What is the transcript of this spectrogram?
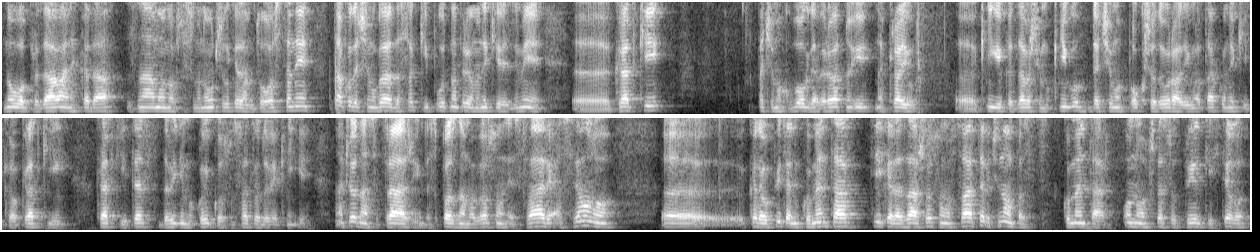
novo predavanje kada znamo ono što smo naučili kada nam to ostane, tako da ćemo gledati da svaki put napravimo neki rezime e, kratki, pa ćemo ako Bog da vjerojatno i na kraju e, knjige kad završimo knjigu, da ćemo pokušati da uradimo tako neki kao kratki, kratki test da vidimo koliko smo shvatili od ove knjige. Znači od nas se traži da spoznamo ove osnovne stvari, a sve ono e, kada je u pitanju komentar, ti kada znaš osnovnu stvar, tebi će nam past komentar, ono što se otprilike htjelo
